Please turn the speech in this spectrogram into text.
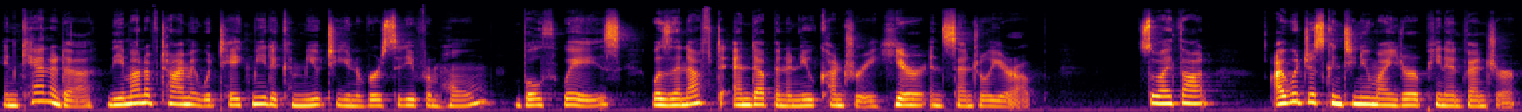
In Canada, the amount of time it would take me to commute to university from home, both ways, was enough to end up in a new country here in Central Europe. So I thought I would just continue my European adventure,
